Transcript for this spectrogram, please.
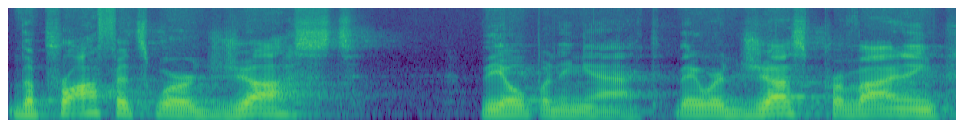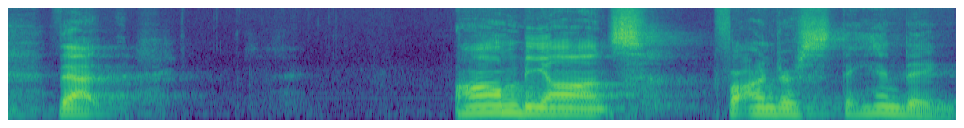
the prophets were just the opening act. They were just providing that ambiance for understanding,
